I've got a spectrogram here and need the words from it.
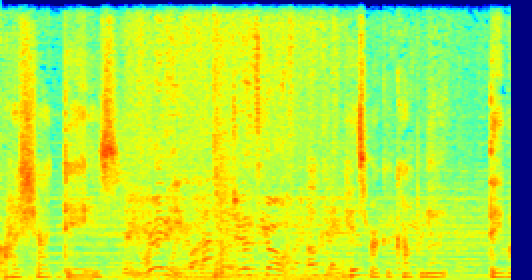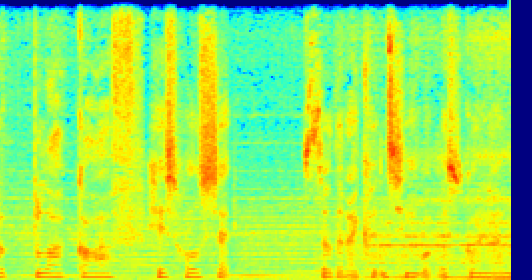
I shot days. Ready? Let's go. Okay. His record company, they would block off his whole set so that I couldn't see what was going on.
